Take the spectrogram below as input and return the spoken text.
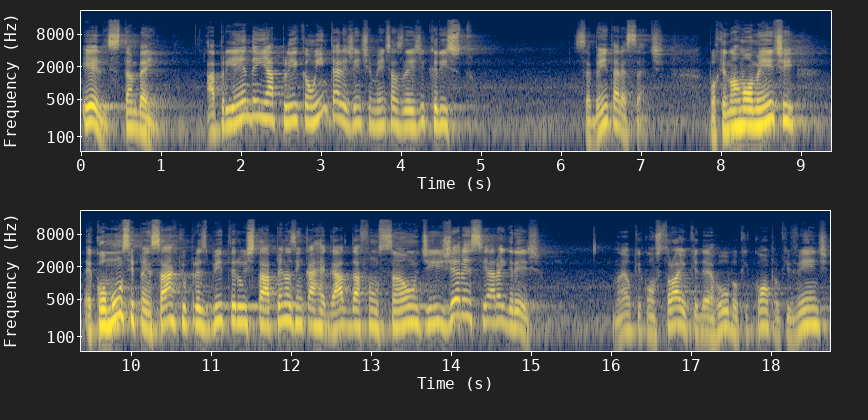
Eles também apreendem e aplicam inteligentemente as leis de Cristo. Isso é bem interessante, porque normalmente é comum se pensar que o presbítero está apenas encarregado da função de gerenciar a igreja não é? o que constrói, o que derruba, o que compra, o que vende,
